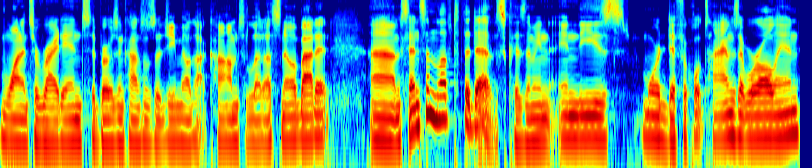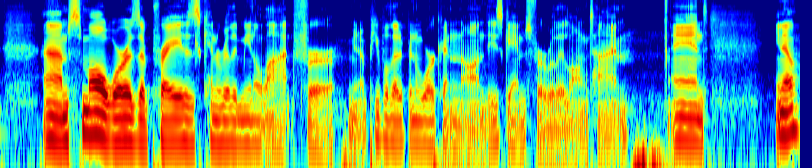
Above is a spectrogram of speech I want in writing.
wanted to write into brosandconsoles at gmail.com to let us know about it, um, send some love to the devs because, I mean, in these more difficult times that we're all in, um, small words of praise can really mean a lot for, you know, people that have been working on these games for a really long time. And, you know,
